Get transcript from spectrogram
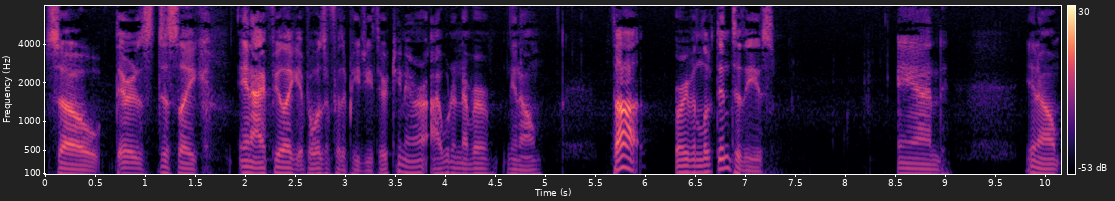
so there's just like, and I feel like if it wasn't for the PG-13 era, I would have never, you know, thought or even looked into these. And you know,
